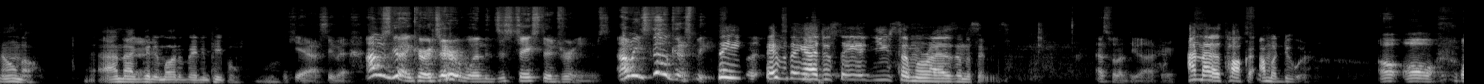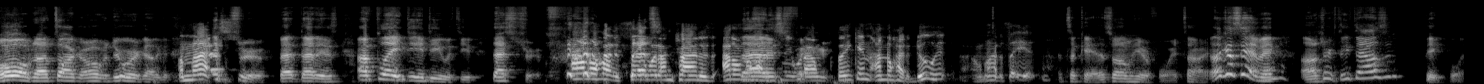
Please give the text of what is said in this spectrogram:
I don't know. I'm not good at motivating people. Yeah, I see that. I'm just gonna encourage everyone to just chase their dreams. I mean, still good speech. See, everything I just said, you summarized in a sentence. That's what I do out here. I'm not a talker. I'm a doer. Oh, oh, oh! I'm not talking over doer. Gotta go. I'm not. That's true. That that is. I played D and D with you. That's true. I don't know how to say what I'm trying to. I don't know how to say what. I'm thinking. I know how to do it. I don't know how to say it. It's okay. That's what I'm here for. It's all right. Like I said, man, Andre 3000, big boy.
